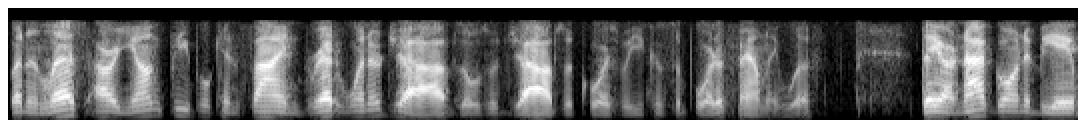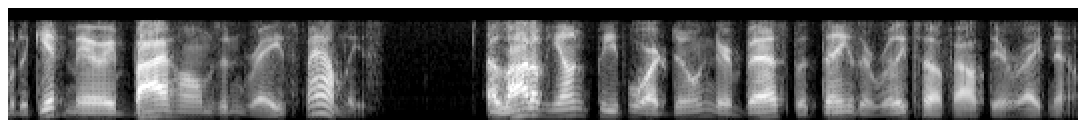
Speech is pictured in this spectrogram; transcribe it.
But unless our young people can find breadwinner jobs, those are jobs, of course, where you can support a family with, they are not going to be able to get married, buy homes, and raise families. A lot of young people are doing their best, but things are really tough out there right now.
